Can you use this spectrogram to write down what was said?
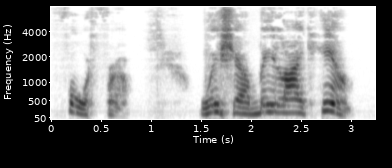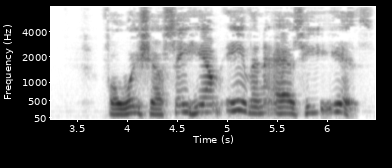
forth from. We shall be like him, for we shall see him even as he is.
